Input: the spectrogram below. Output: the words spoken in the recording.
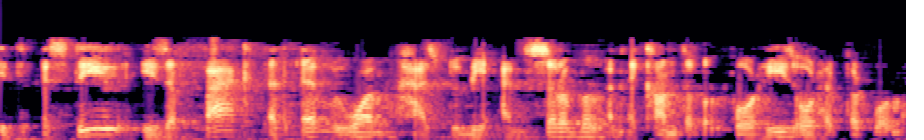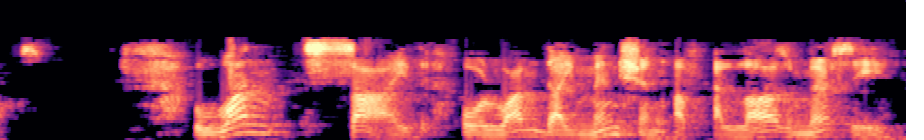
it still is a fact that everyone has to be answerable and accountable for his or her performance. One side or one dimension of Allah's mercy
